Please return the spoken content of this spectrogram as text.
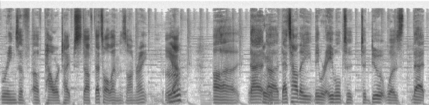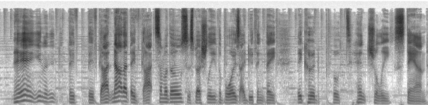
Rings of, of Power type stuff. That's all Amazon, right? Yeah. Mhm. Uh that uh that's how they they were able to to do it was that hey, you know they've they've got now that they've got some of those, especially the boys, I do think they they could potentially stand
